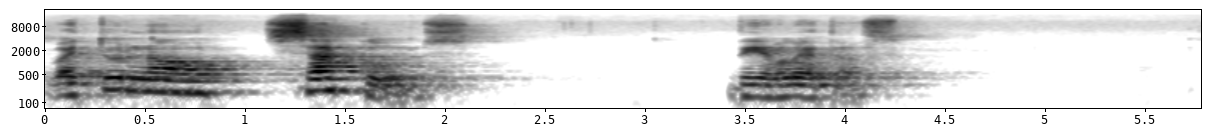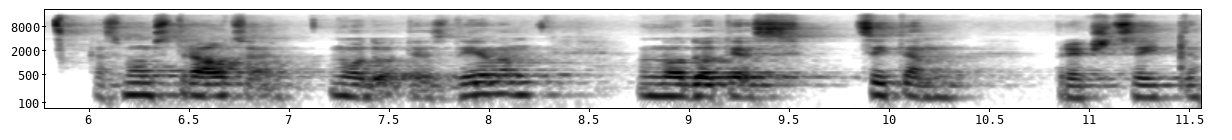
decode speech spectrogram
vai tur nav seklums Dieva lietās? kas mums traucē nodoties Dievam un nodoties citam priekš cita.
